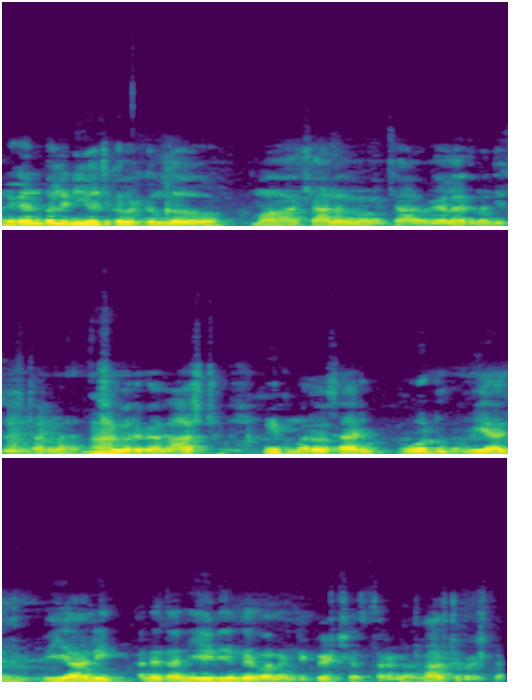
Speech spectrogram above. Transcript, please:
బనగానపల్లి నియోజకవర్గంలో మా ఛానల్ చాలా వేలాది మంది చూస్తారు చివరిగా లాస్ట్ మీకు మరోసారి ఓటు వేయాలి వేయాలి అనే దాన్ని ఏ విధంగా వాళ్ళని రిక్వెస్ట్ చేస్తారన్న లాస్ట్ ప్రశ్న.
